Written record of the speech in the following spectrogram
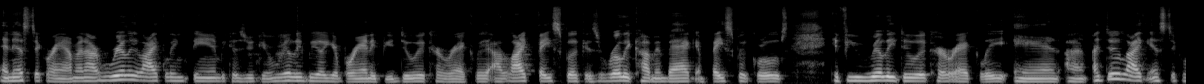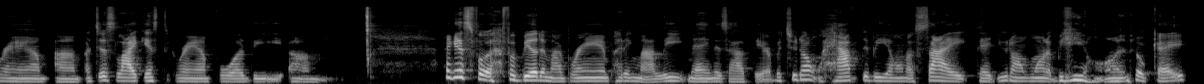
and Instagram. And I really like LinkedIn because you can really build your brand if you do it correctly. I like Facebook is really coming back and Facebook groups if you really do it correctly. And um, I do like Instagram. Um, I just like Instagram for the um, I guess for for building my brand, putting my lead magnets out there, but you don't have to be on a site that you don't want to be on, okay,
